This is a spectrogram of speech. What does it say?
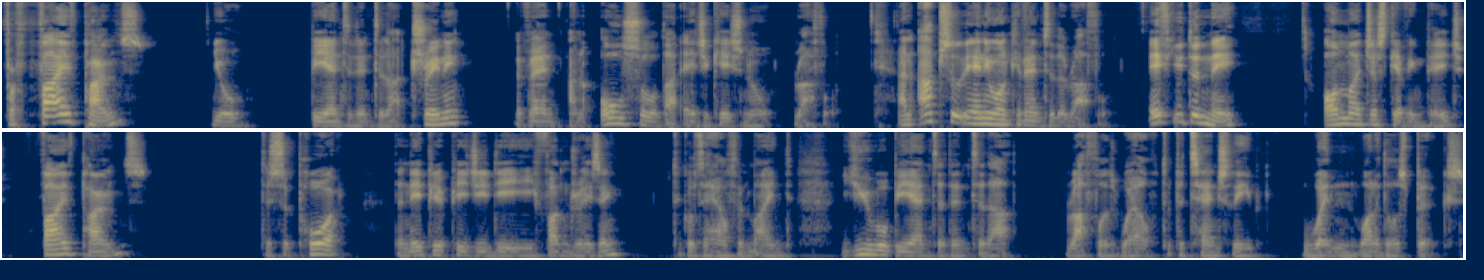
for £5, you'll be entered into that training event and also that educational raffle. And absolutely anyone can enter the raffle. If you donate on my Just Giving page £5 to support the Napier PGDE fundraising to go to Health in Mind, you will be entered into that raffle as well to potentially win one of those books.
